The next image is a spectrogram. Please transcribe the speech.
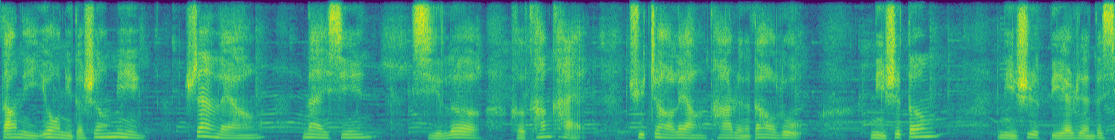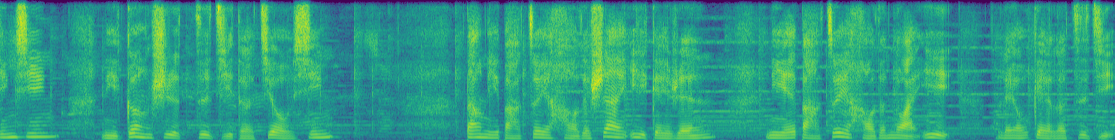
当你用你的生命、善良、耐心、喜乐和慷慨去照亮他人的道路，你是灯。你是别人的星星，你更是自己的救星。当你把最好的善意给人，你也把最好的暖意留给了自己。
